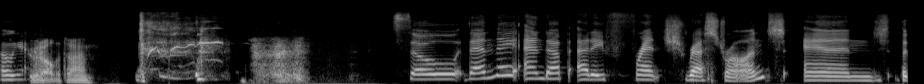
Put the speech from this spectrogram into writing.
oh yeah. Do it all the time. So then they end up at a French restaurant, and the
